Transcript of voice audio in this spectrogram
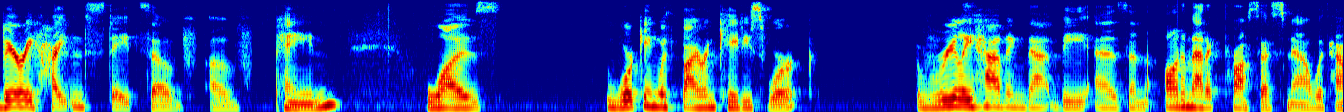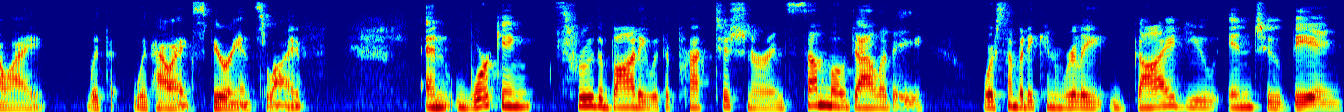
very heightened states of, of pain was working with Byron Katie's work, really having that be as an automatic process now with how I with with how I experience life and working through the body with a practitioner in some modality where somebody can really guide you into being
